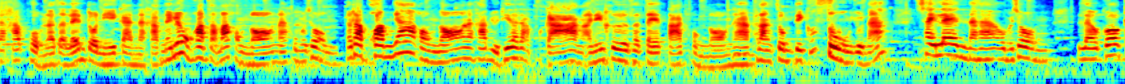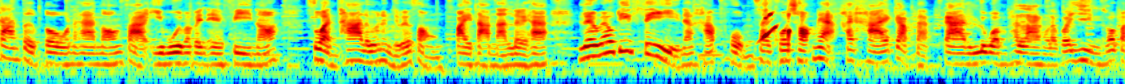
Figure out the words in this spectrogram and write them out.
นะครับผมเราจะเล่นตัวนี้กันนะครับ ในเรื่องของความสามารถของน้องนะคุณผู้ชม ระดับความยากของน้องนะครับอยู่ที่ระดับกลาง อันนี้คือสเตตัสของน้องนะฮะพลังโจมตีก็สูงอยู่นะ ใช่เล่นนะฮะคุณผู้ชม แล้วก็การเติบโตนะฮะน้องจากอีวูมาเป็นเอฟีเนาะส่วนท่าเลเวล1เลเวล2ไปตามนั้นเลยฮะเลเวลทีสี่ 4 นะครับผมไซโคช็อคเนี่ยคล้ายๆ กับแบบการรวมพลังแล้วก็ยิงเข้าไป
